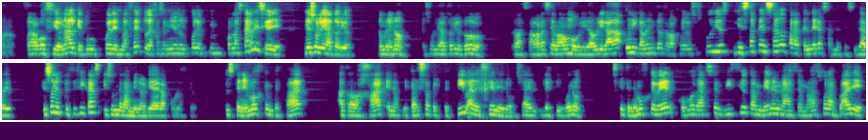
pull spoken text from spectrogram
bueno, fuera algo opcional que tú puedes hacer, tú dejas al niño en el cole por las tardes y oye, no es obligatorio. No, hombre, no, es obligatorio todo. Pero hasta ahora se llama movilidad obligada únicamente al trabajo y los estudios y está pensado para atender a esas necesidades, que son específicas y son de la minoría de la población. Entonces tenemos que empezar a trabajar en aplicar esa perspectiva de género, o sea, decir, bueno, es que tenemos que ver cómo dar servicio también en las llamadas horas valle.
